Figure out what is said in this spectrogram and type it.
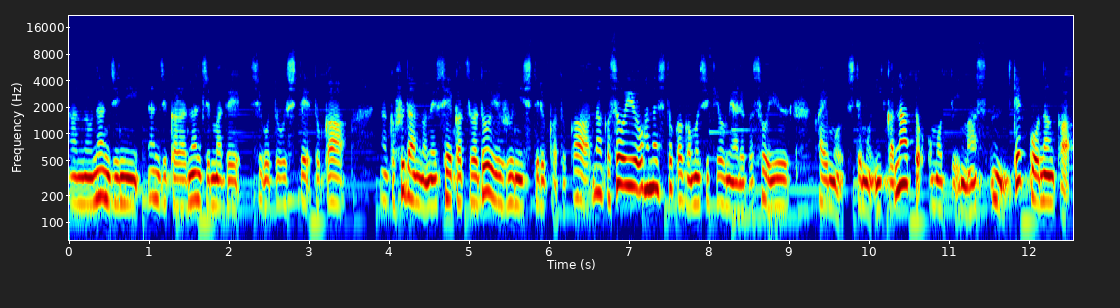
あの何時に何時から何時まで仕事をしてとかなんか普段のね生活はどういう風にしてるかとかなんかそういうお話とかがもし興味あればそういう回もしてもいいかなと思っています。うん、結構なんか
